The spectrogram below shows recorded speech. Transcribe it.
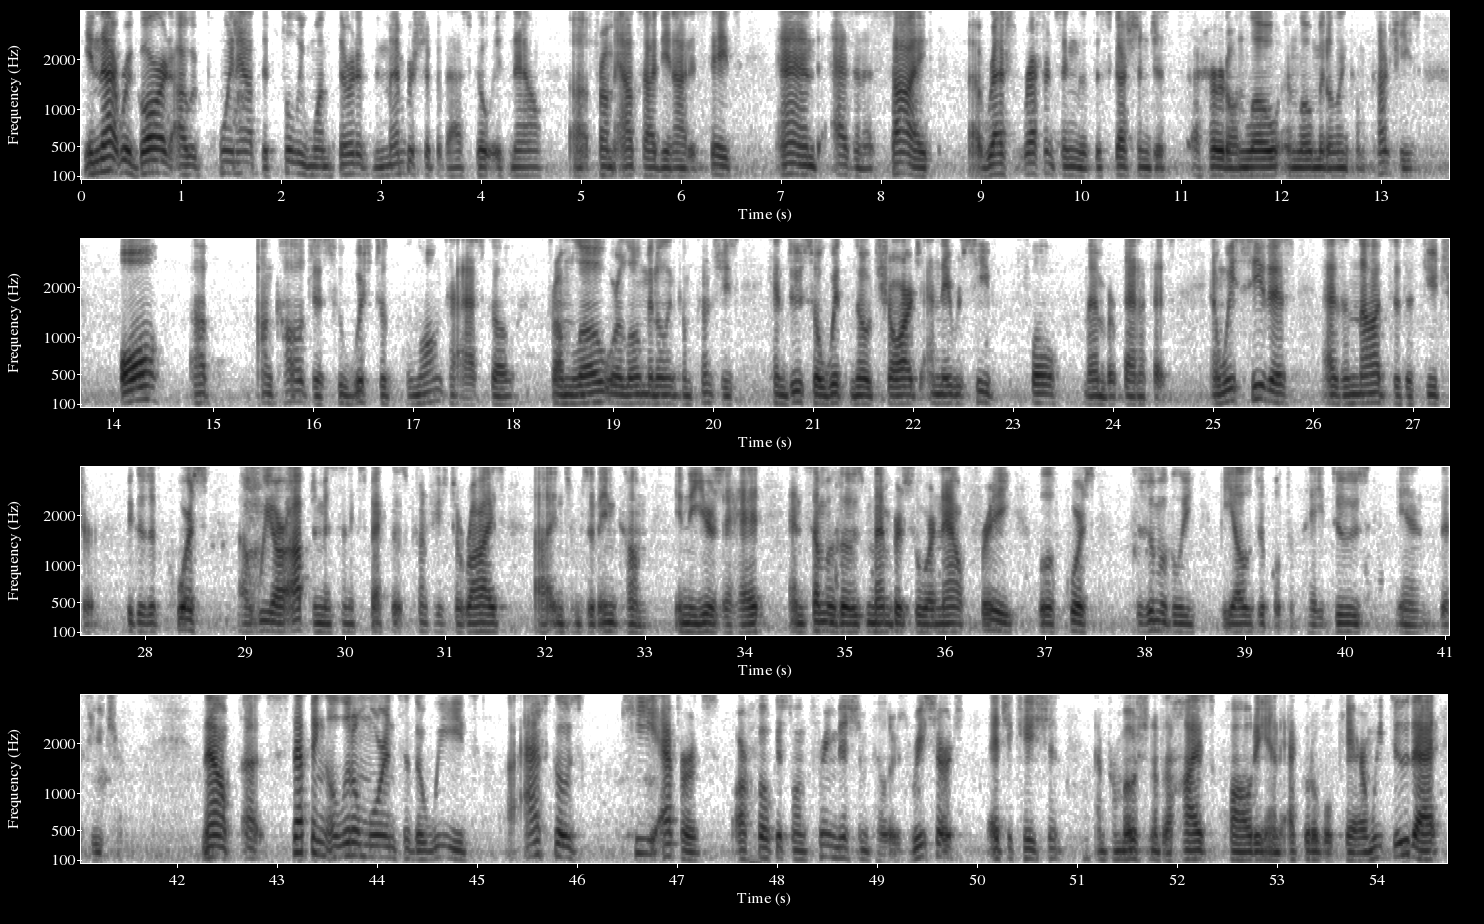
In that regard, I would point out that fully one third of the membership of ASCO is now uh, from outside the United States. And as an aside, uh, ref- referencing the discussion just heard on low and low middle income countries, all oncologists who wish to belong to ASCO from low or low middle income countries can do so with no charge and they receive full member benefits. And we see this as a nod to the future, because of course uh, we are optimists and expect those countries to rise uh, in terms of income in the years ahead. and some of those members who are now free will, of course, presumably be eligible to pay dues in the future. Now, uh, stepping a little more into the weeds, uh, ASCO's key efforts are focused on three mission pillars research, education, and promotion of the highest quality and equitable care. And we do that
